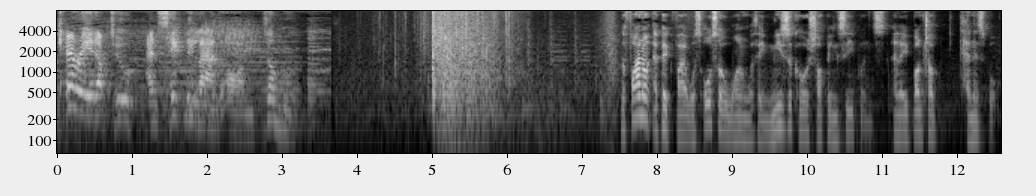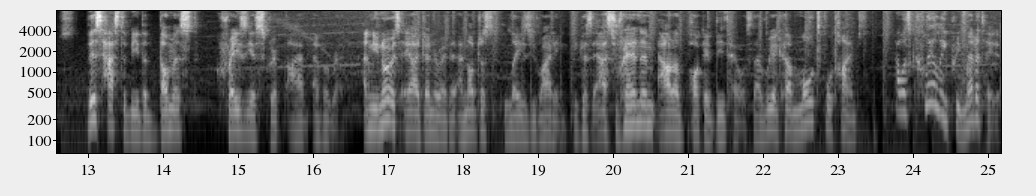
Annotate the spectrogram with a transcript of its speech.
carry it up to and safely land on the moon. The final epic fight was also one with a musical shopping sequence and a bunch of tennis balls. This has to be the dumbest, craziest script I have ever read. And you know it's AI generated and not just lazy writing because it has random out of pocket details that reoccur multiple times that was clearly premeditated.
